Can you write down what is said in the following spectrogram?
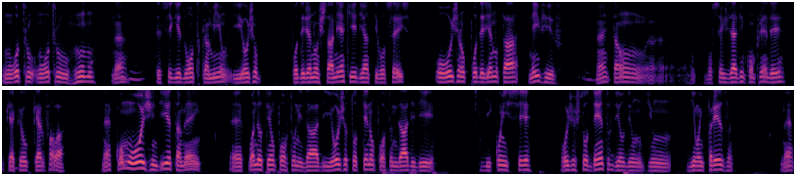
um outro, um outro rumo, né? Uhum. Ter seguido outro caminho e hoje eu poderia não estar nem aqui diante de vocês, ou hoje eu não poderia não estar nem vivo, uhum. né? Então, uh, vocês devem compreender o que é que eu quero falar, né? Como hoje em dia também, é, quando eu tenho oportunidade, e hoje eu estou tendo oportunidade de, de conhecer, hoje eu estou dentro de, de, um, de, um, de uma empresa, né?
